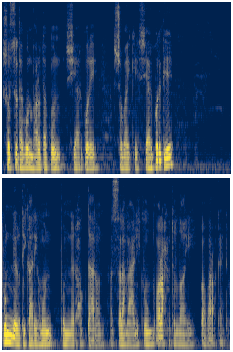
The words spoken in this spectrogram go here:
সুস্থ থাকুন, ভালো থাকুন শেয়ার করে সবাইকে শেয়ার করে দিয়ে পুণ্যের অধিকারী হন, পুণ্যের হকদার হন। আসসালামু আলাইকুম ও রহমতুল্লাহি ওবরাকাতুহ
